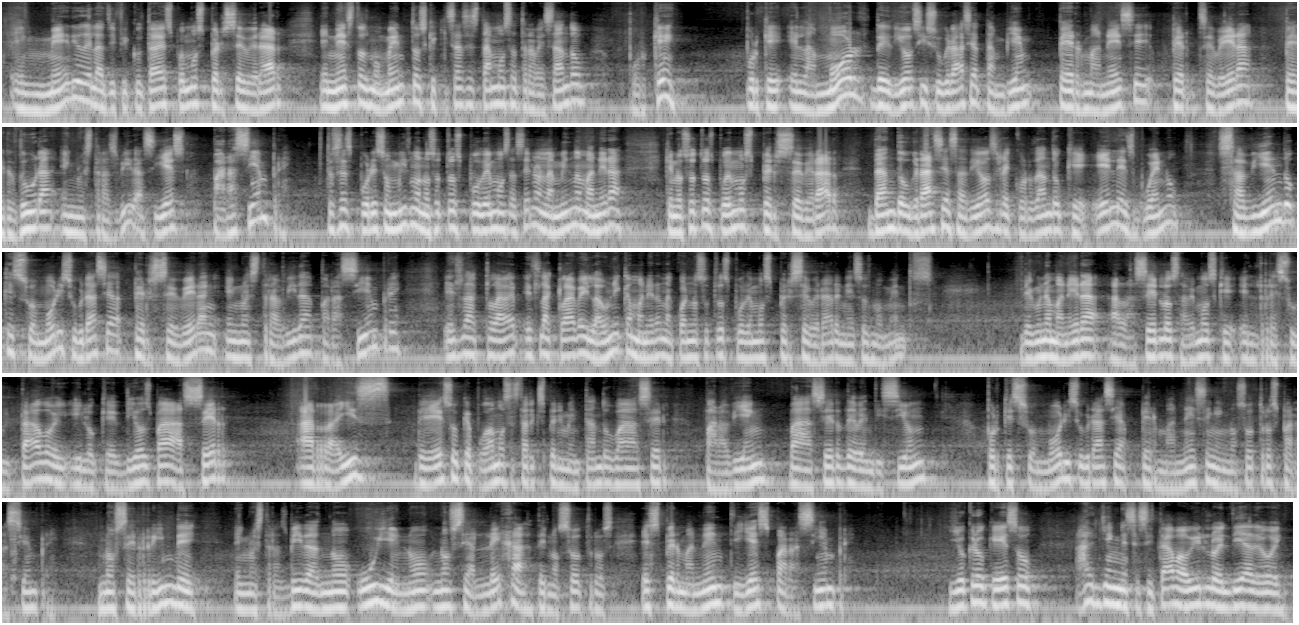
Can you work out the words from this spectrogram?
en medio de las dificultades, podemos perseverar en estos momentos que quizás estamos atravesando. ¿Por qué? Porque el amor de Dios y su gracia también permanece, persevera, perdura en nuestras vidas y es para siempre. Entonces, por eso mismo nosotros podemos hacerlo en la misma manera que nosotros podemos perseverar dando gracias a Dios, recordando que Él es bueno, sabiendo que su amor y su gracia perseveran en nuestra vida para siempre. Es la, clave, es la clave y la única manera en la cual nosotros podemos perseverar en esos momentos de alguna manera al hacerlo sabemos que el resultado y, lo que Dios va a hacer a raíz de eso que podamos estar experimentando va a ser para bien, va a ser de bendición, porque su amor y su gracia permanecen en nosotros para siempre. No se rinde en nuestras vidas, no huye, no, no se aleja de nosotros, es permanente y es para siempre. Y yo creo que eso alguien necesitaba oírlo el día de hoy.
